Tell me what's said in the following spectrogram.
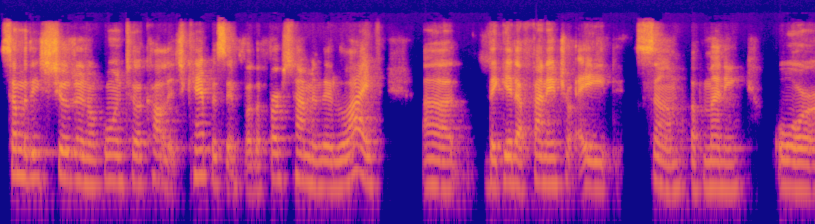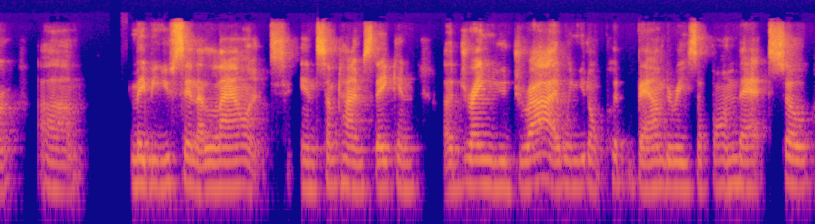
some of these children are going to a college campus and for the first time in their life, uh, they get a financial aid sum of money or um, maybe you send allowance and sometimes they can uh, drain you dry when you don't put boundaries upon that. So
